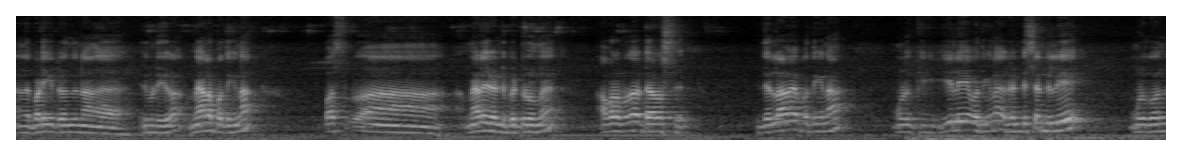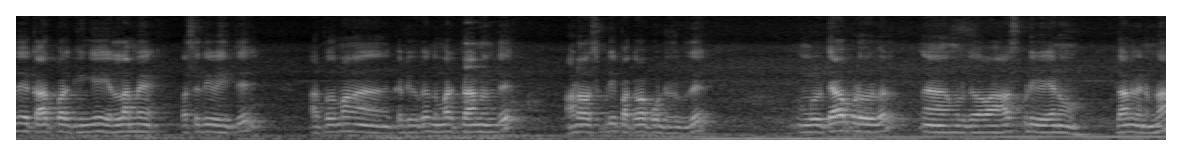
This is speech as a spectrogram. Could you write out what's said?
அந்த படிக்கட்டு வந்து நாங்கள் இது பண்ணிக்கிறோம். மேலே பார்த்தீங்கன்னா ஃபஸ்ட் மேலே ரெண்டு பெட்ரூமு அப்புறம் பார்த்தா டெரஸு இது எல்லாமே பார்த்தீங்கன்னா உங்களுக்கு கீழே பார்த்தீங்கன்னா ரெண்டு சென்ட்லேயே உங்களுக்கு வந்து கார் பார்க்கிங்கு எல்லாமே வசதி வைத்து அற்புதமாக நான் கட்டியிருக்கோம் இந்த மாதிரி பிளான் வந்து ஆடவாசப்படி பக்கவாக போட்டுருக்குது. உங்களுக்கு தேவைப்படுபவர்கள் உங்களுக்கு ஹாஸ்பிட்டல் வேணும் பிளான் வேணும்னா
